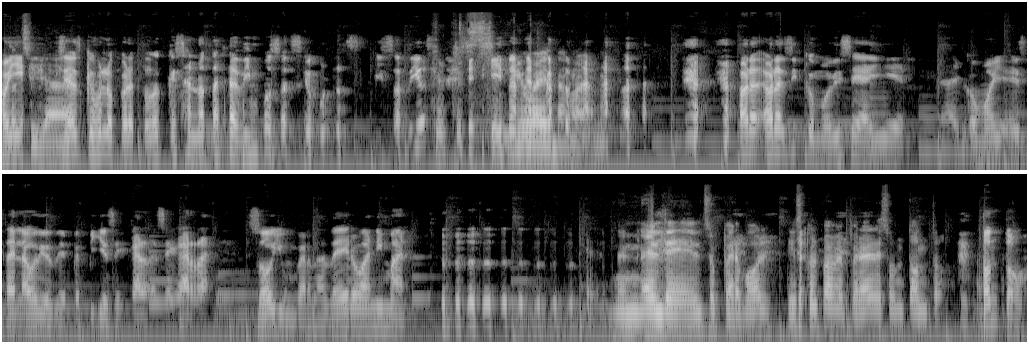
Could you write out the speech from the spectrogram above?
Oye, sí ya- ¿y sabes qué fue lo peor de todo? Que esa nota la dimos hace unos episodios. que, que sí, no me güey, no acuerdo. mames. Ahora, ahora sí, como dice ahí, el- ay, como ahí está el audio de Pepillo se agarra, se agarra, soy un verdadero animal. El del Super Bowl. Discúlpame, pero eres un tonto. Tonto.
